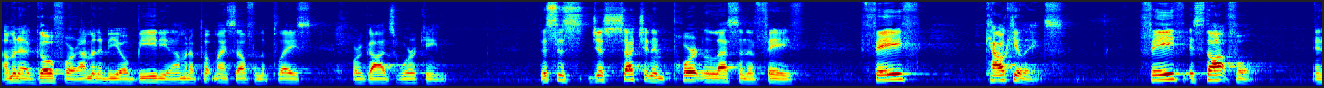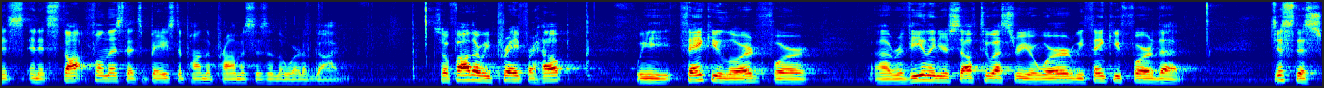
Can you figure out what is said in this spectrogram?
I'm gonna go for it. I'm gonna be obedient. I'm gonna put myself in the place where God's working. This is just such an important lesson of faith. Faith calculates. Faith is thoughtful, and it's, and it's thoughtfulness that's based upon the promises in the Word of God. So, Father, we pray for help. We thank you, Lord, for uh, revealing yourself to us through your word. We thank you for the just this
